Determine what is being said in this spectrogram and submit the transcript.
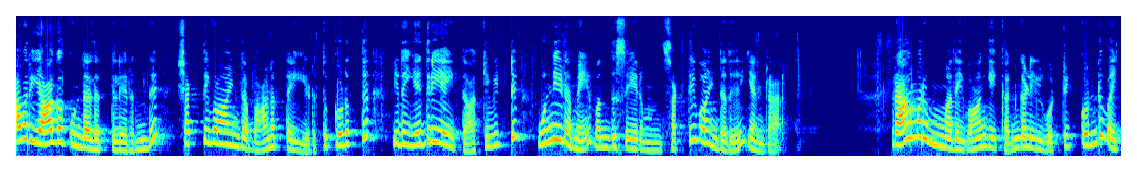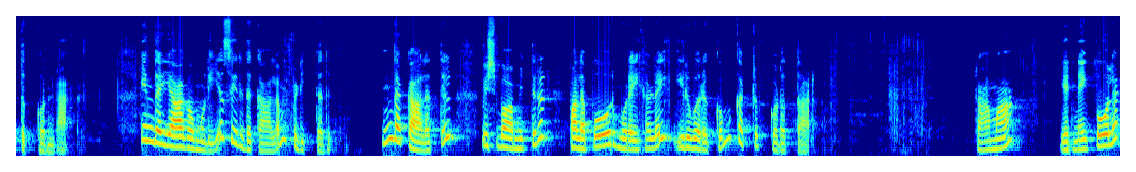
அவர் யாக குண்டலத்திலிருந்து சக்தி வாய்ந்த பானத்தை எடுத்து கொடுத்து இது எதிரியை தாக்கிவிட்டு உன்னிடமே வந்து சேரும் சக்தி வாய்ந்தது என்றார். ராமரும் அதை வாங்கி கண்களில் ஒற்றிக்கொண்டு வைத்துக்கொண்டார் இந்த யாகம் முடிய சிறிது காலம் பிடித்தது. இந்த காலத்தில் விஸ்வாமித்திரர் பல போர் முறைகளை இருவருக்கும் கற்றுக் கொடுத்தார். ராமா என்னைப் போல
